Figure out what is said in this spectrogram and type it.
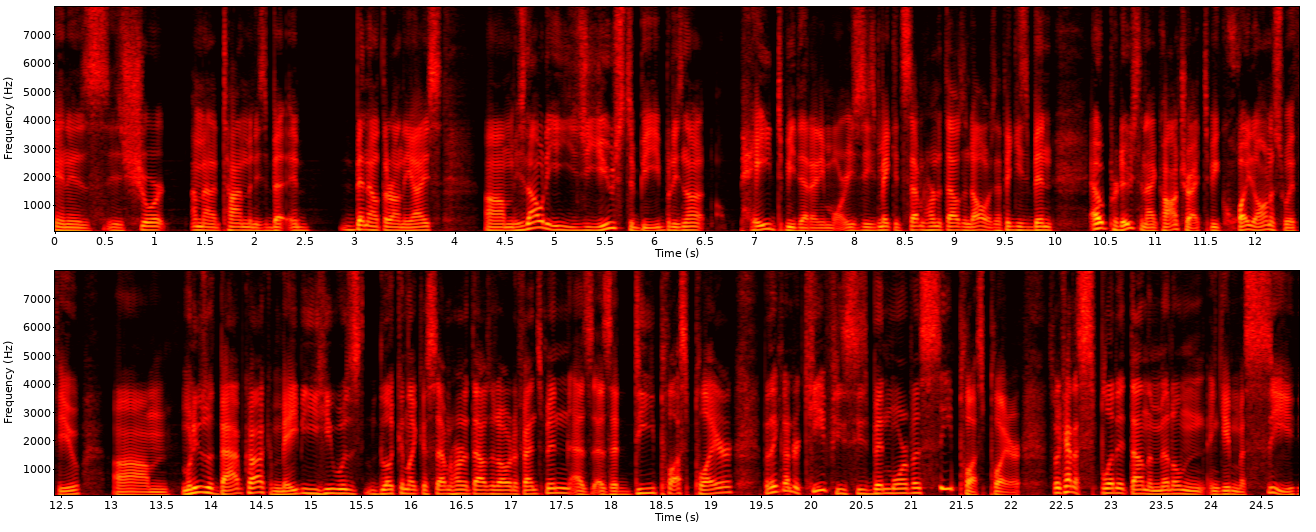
in his, his short amount of time that he's been, out there on the ice. Um, he's not what he's used to be, but he's not paid to be that anymore. He's, he's making $700,000. I think he's been out producing that contract, to be quite honest with you. Um, when he was with Babcock, maybe he was looking like a seven hundred thousand dollar defenseman as as a D plus player. But I think under Keefe, he's he's been more of a C plus player. So I kind of split it down the middle and, and gave him a C.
